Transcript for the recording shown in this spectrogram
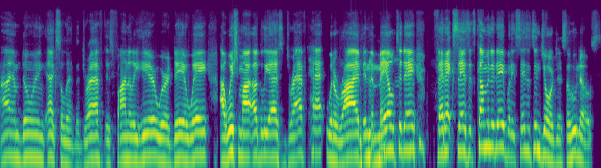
I am doing excellent. The draft is finally here. We're a day away. I wish my ugly ass draft hat would arrive in the mail today. FedEx says it's coming today, but it says it's in Georgia. So who knows?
